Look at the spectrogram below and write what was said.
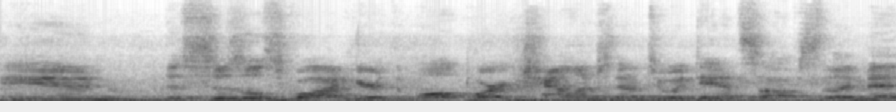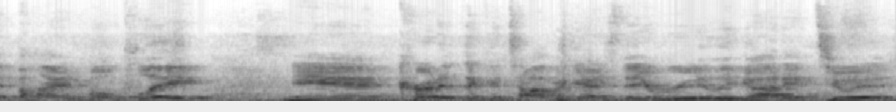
and the Sizzle squad here at the ballpark challenged them to a dance-off. So they met behind home plate, and credit the Catawba guys, they really got into it.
